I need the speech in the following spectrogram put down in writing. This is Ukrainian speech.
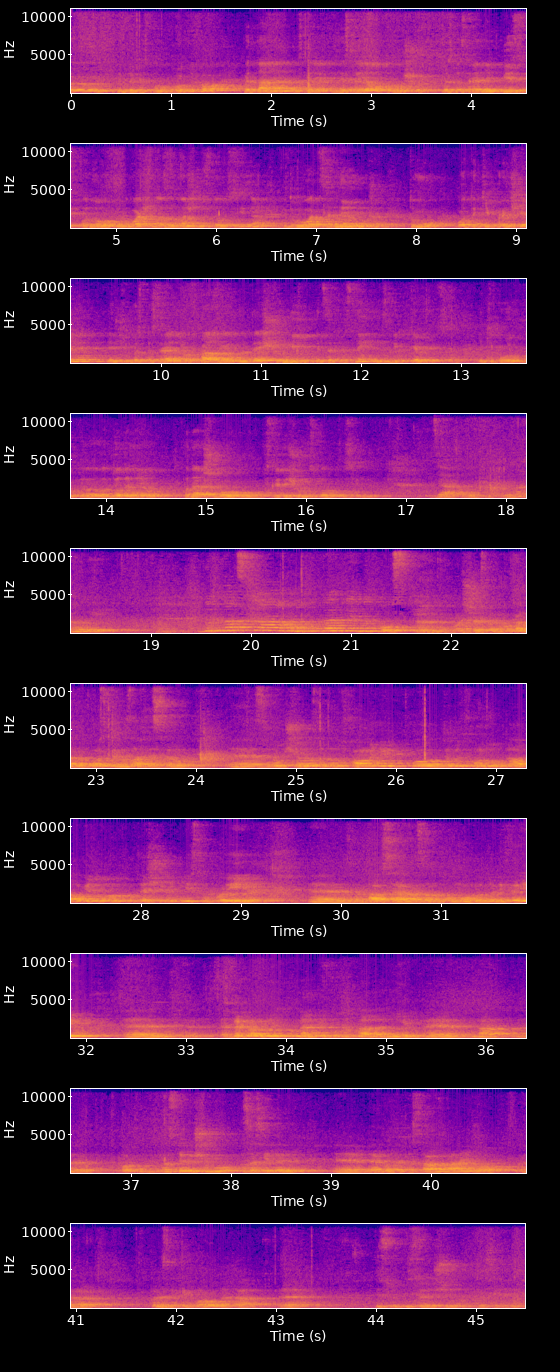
підзахисного Прудникова питання не стояло, тому що безпосередньо без одного обвинувачення судове засідання відбуватися не може. Тому от такі причини, які безпосередньо вказують на те, що мій підзахисник не зміг явитися, які будуть е, додані в подальшому в слідчому судовому засіданні. Дякую. Будь ласка, адвокат Лебедовський. Ваше адвокат Буховський на захист Сирук, що зателефоновані по телефону та повідомив про те, що він дійсно хворіє, е, звертався за допомогою до лікарів. Е, Виправлені документи будуть надані е, на, е, на слідчому засіданні, е, де буде представлена його е, признаки хвороби та е, відсутність сьогоднішнього засідання.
